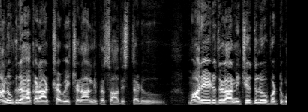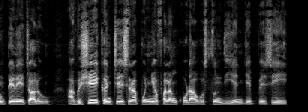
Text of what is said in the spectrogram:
అనుగ్రహ కడాక్ష వీక్షణాల్ని ప్రసాదిస్తాడు. మారేడు దళాన్ని చేతిలో పట్టుకుంటేనే చాలు. అభిషేకం చేసిన పుణ్యఫలం కూడా వస్తుంది అని చెప్పేసి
